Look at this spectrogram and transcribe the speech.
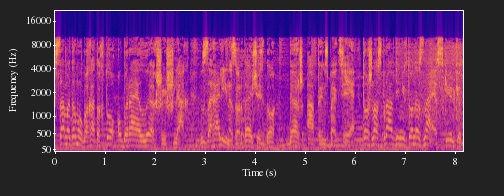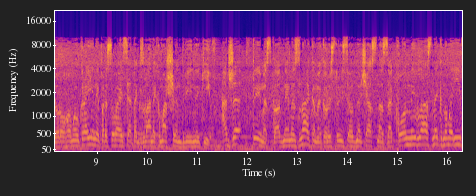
Саме тому багато хто обирає легший шлях, взагалі не звертаючись до Державтоінспекції. Тож насправді ніхто не знає, скільки дорогами України пересувається так званих машин двійників. Адже тими складними знаками користується одночасно законний власник номерів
